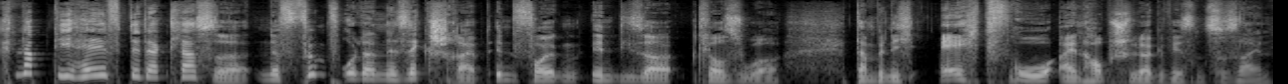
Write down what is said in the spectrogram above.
knapp die Hälfte der Klasse eine 5 oder eine 6 schreibt in Folgen in dieser Klausur, dann bin ich echt froh, ein Hauptschüler gewesen zu sein.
